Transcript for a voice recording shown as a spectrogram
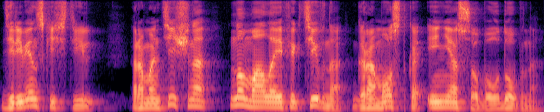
деревенский стиль. Романтично, но малоэффективно, громоздко и не особо удобно.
